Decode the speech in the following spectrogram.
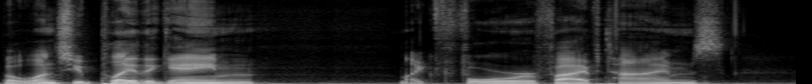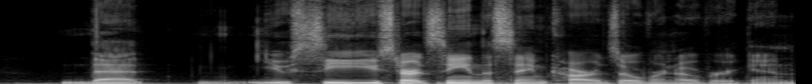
but once you play the game like four or five times, that you see you start seeing the same cards over and over again.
